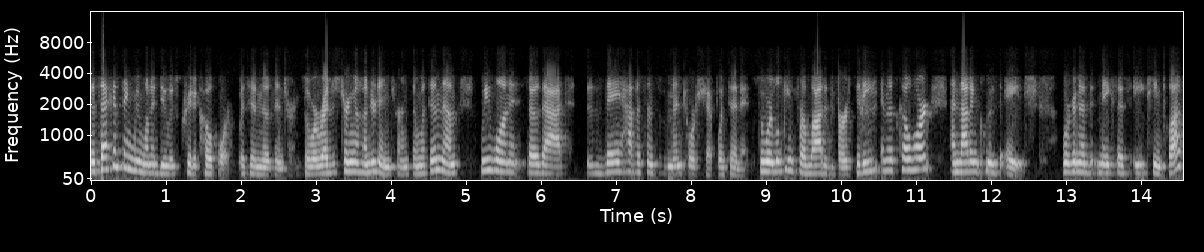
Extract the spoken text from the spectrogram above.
The second thing we want to do is create a cohort within those interns. So we're registering 100 interns, and within them, we want it so that they have a sense of mentorship within it. So we're looking for a lot of diversity in this cohort, and that includes age. We're going to make this 18 plus.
